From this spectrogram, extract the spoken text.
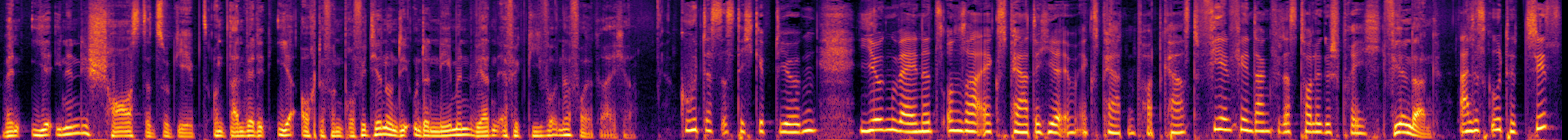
wenn ihr ihnen die Chance dazu gebt. Und dann werdet ihr auch davon profitieren und die Unternehmen werden effektiver und erfolgreicher. Gut, dass es dich gibt, Jürgen. Jürgen Wellnitz, unser Experte hier im Expertenpodcast. Vielen, vielen Dank für das tolle Gespräch. Vielen Dank. Alles Gute. Tschüss.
